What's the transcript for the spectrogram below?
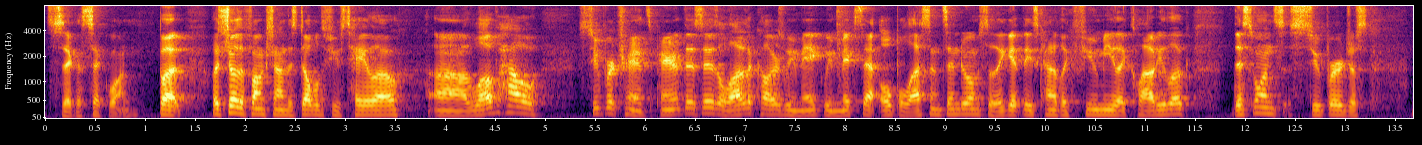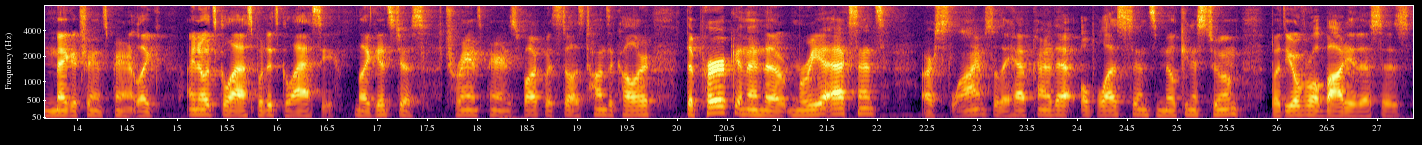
Sick, a sick one. But let's show the function on this double diffused halo. Uh, love how super transparent this is. A lot of the colors we make, we mix that opalescence into them, so they get these kind of like fumy, like cloudy look. This one's super just mega transparent. Like I know it's glass, but it's glassy. Like it's just transparent as fuck, but still has tons of color. The perk and then the Maria accents are slime, so they have kind of that opalescence, milkiness to them. But the overall body of this is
